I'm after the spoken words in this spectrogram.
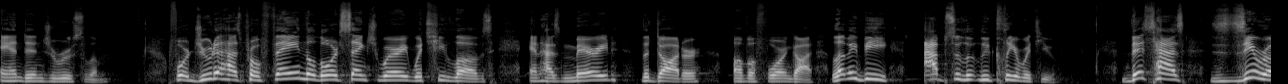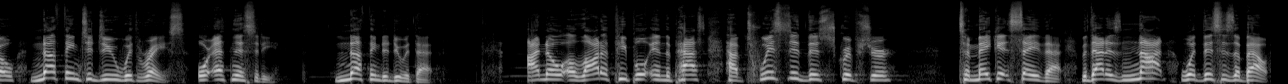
and in Jerusalem. For Judah has profaned the Lord's sanctuary, which he loves, and has married the daughter of a foreign God. Let me be absolutely clear with you. This has zero, nothing to do with race or ethnicity. Nothing to do with that. I know a lot of people in the past have twisted this scripture to make it say that, but that is not what this is about.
